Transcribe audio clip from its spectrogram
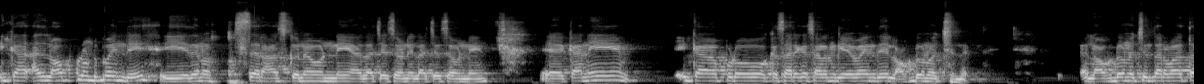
ఇంకా అది లోపల ఉండిపోయింది. ఏదైనా వస్తే రాసుకునేవాడిని అలా చేసేవాడిని ఇలా చేసేవాడిని. కానీ ఇంకా అప్పుడు ఒకసారిగా సడన్గా ఏమైంది? లాక్డౌన్ వచ్చింది. లాక్డౌన్ వచ్చిన తర్వాత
